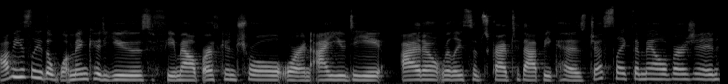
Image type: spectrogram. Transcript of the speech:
obviously the woman could use female birth control or an IUD. I don't really subscribe to that because just like the male version,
